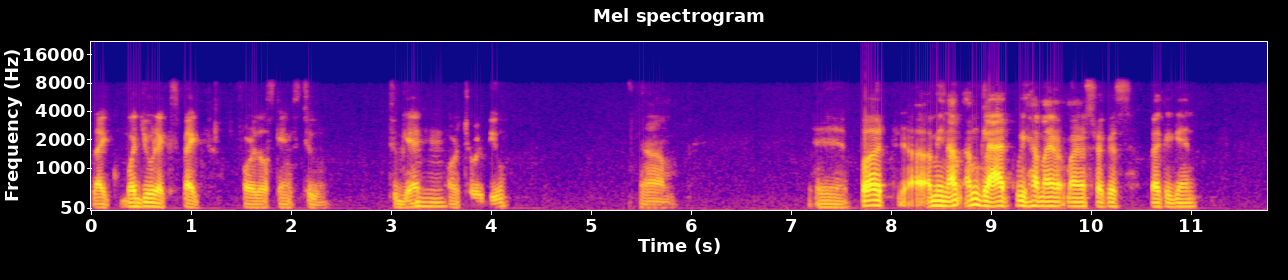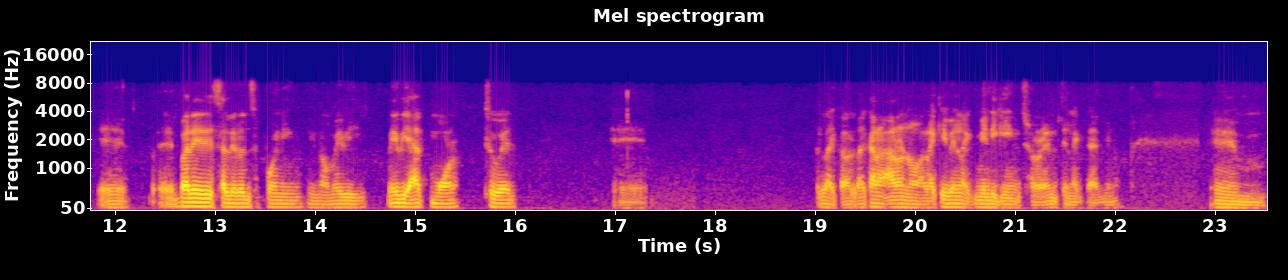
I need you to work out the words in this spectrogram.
like what you would expect for those games to to get Mhm. or to review um uh, but uh, I mean, I'm, I'm glad we have my Mario Strikers back again. Uh, uh, but it is a little disappointing, you know. Maybe maybe add more to it, uh, like uh, like I don't, I don't know, like even like mini games or anything like that, you know. Um,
